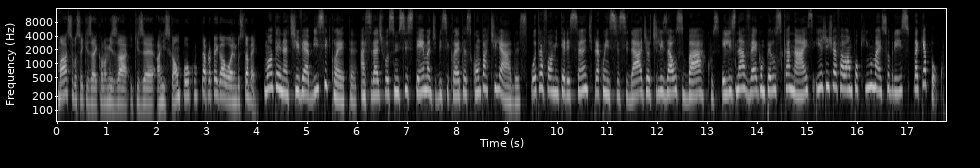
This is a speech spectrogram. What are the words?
Mas se você quiser economizar e quiser arriscar um pouco, dá para pegar o ônibus também. Uma alternativa é a bicicleta. A cidade possui um sistema de bicicletas compartilhadas. Outra forma interessante para conhecer a cidade é utilizar os barcos. Eles navegam pelos canais e a gente vai falar um pouquinho mais sobre isso daqui a pouco.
